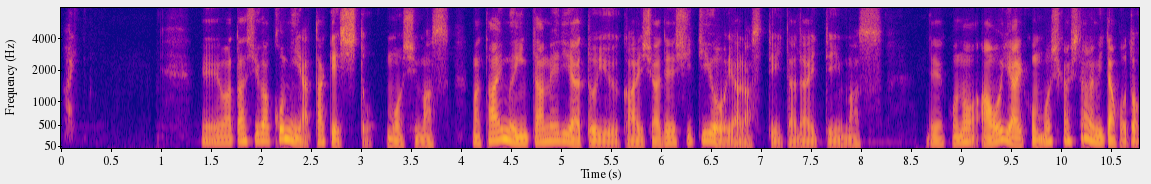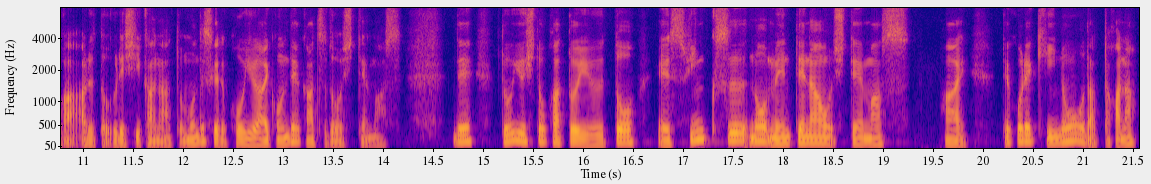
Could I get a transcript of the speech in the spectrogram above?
はいえ、私は小宮武と申します。ま、タイムインターメディアという会社で CTO をやらせていただいています。で、この青いアイコン、もしかしたら見たことがあると嬉しいかなと思うんですけど、こういうアイコンで活動してます。で、どういう人かというと、えスフィンクスのメンテナをしてます。はい。で、これ昨日だったかな？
